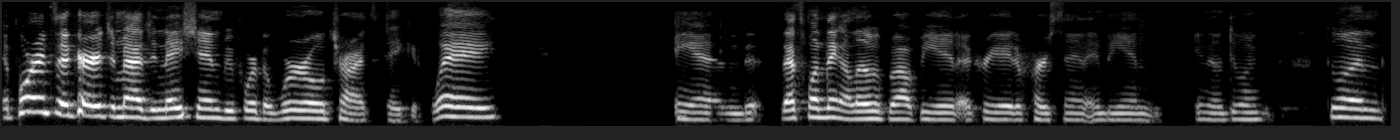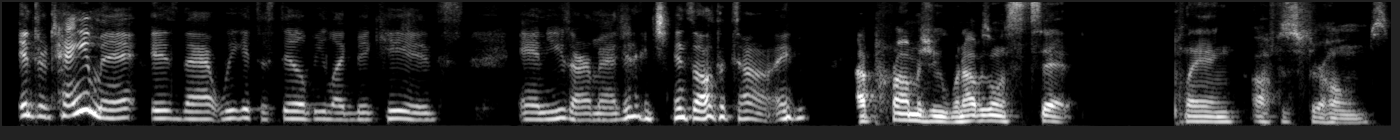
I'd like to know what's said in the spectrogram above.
important to encourage imagination before the world tries to take it away. And that's one thing I love about being a creative person and being, you know, doing doing entertainment is that we get to still be like big kids and use our imaginations all the time. I promise you, when I was on set playing Officer Holmes,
